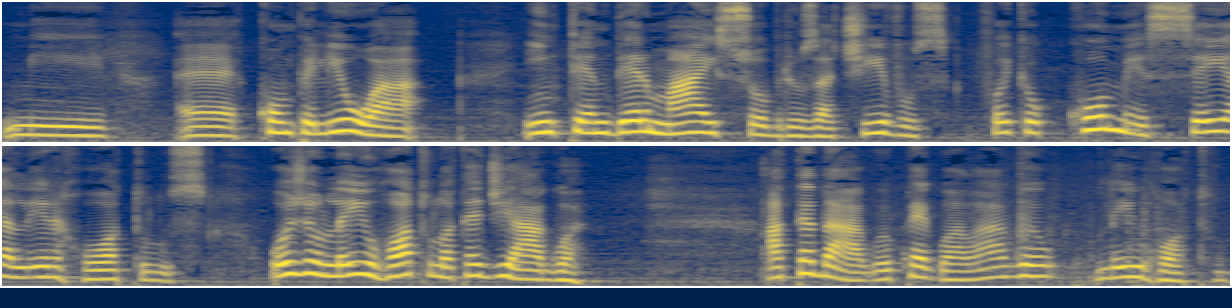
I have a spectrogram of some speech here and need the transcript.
me é, compeliu a entender mais sobre os ativos, foi que eu comecei a ler rótulos. Hoje eu leio rótulo até de água. Até da água. Eu pego a água, eu leio o rótulo.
